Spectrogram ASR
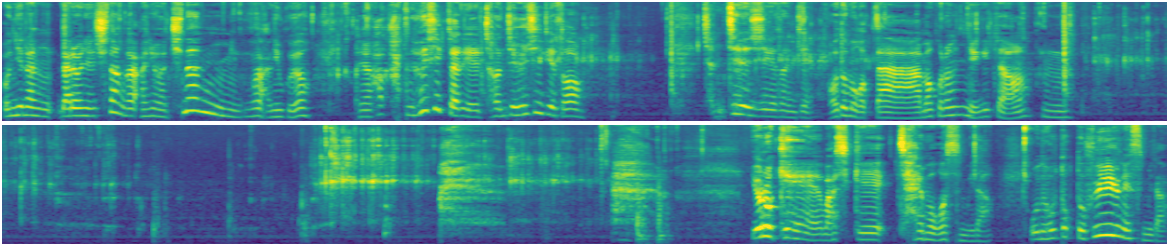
언니랑 나련이 친한가? 아니요 친한 건 아니고요. 그냥 하- 같은 회식 자리에 전체 회식에서 전체 회식에서 이제 얻어먹었다 뭐 그런 얘기죠. 음. 이렇게 맛있게 잘 먹었습니다. 오늘 호떡도 훌륭했습니다.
